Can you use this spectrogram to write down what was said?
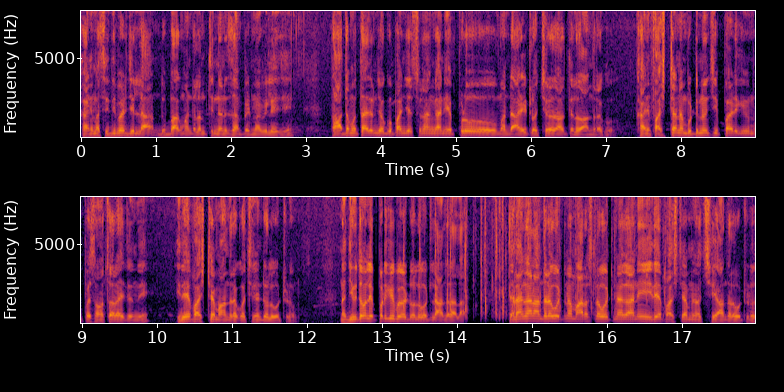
కానీ మా సిద్దిపేట జిల్లా దుబ్బాక మండలం చిన్న నిజాంపేట మా విలేజ్. తాత ముత్తాల నుంచి పని చేస్తున్నాం కానీ ఎప్పుడు మా డాడీ ఇట్లా వచ్చారో రాదో తెలియదు ఆంధ్రకు. కానీ ఫస్ట్ టైం పుట్టి నుంచి ఇప్పటికి ముప్పై సంవత్సరాలు అవుతుంది ఇదే ఫస్ట్ టైం ఆంధ్రాకి వచ్చి నేను డోలు కొట్టడం. నా జీవితంలో ఎప్పటికీ డోలు కొట్టలే ఆంధ్రాలో. తెలంగాణ అంతటా కొట్టినా మహారాష్ట్రలో కొట్టినా కానీ ఇదే ఫస్ట్ టైం నేను వచ్చి ఆంధ్రలో కొట్టుడు.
